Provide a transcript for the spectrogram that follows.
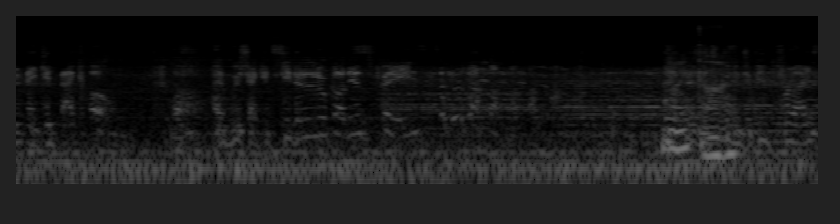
Children doesn't make it back home? Oh, I wish I could see the look on his face. My This is God. going to be priceless.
